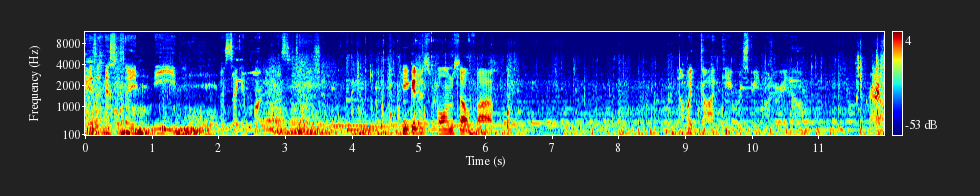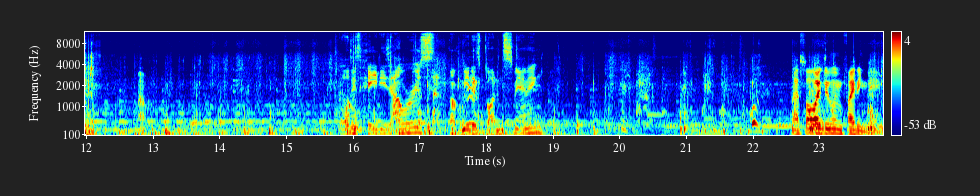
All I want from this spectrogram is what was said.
He doesn't necessarily need a second partner in this situation. He could just pull himself up. I'm like God gamer speedrunner right now. Crap. Oh. All these Hades hours of me just button spamming. That's all I do in fighting games.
